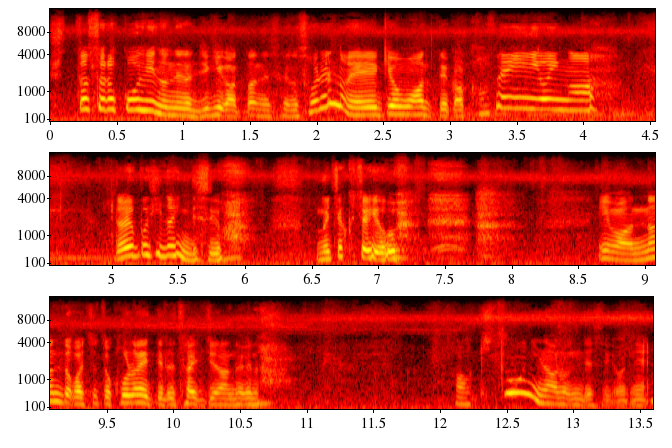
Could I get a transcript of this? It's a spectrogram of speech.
ひたすらコーヒー飲んでた時期があったんですけどそれの影響もあってかカフェイン酔いがだいぶひどいんですよ。めちゃくちゃ酔う。今なんとかちょっとこらえてる最中なんだけど。飽きそうになるんですよね。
